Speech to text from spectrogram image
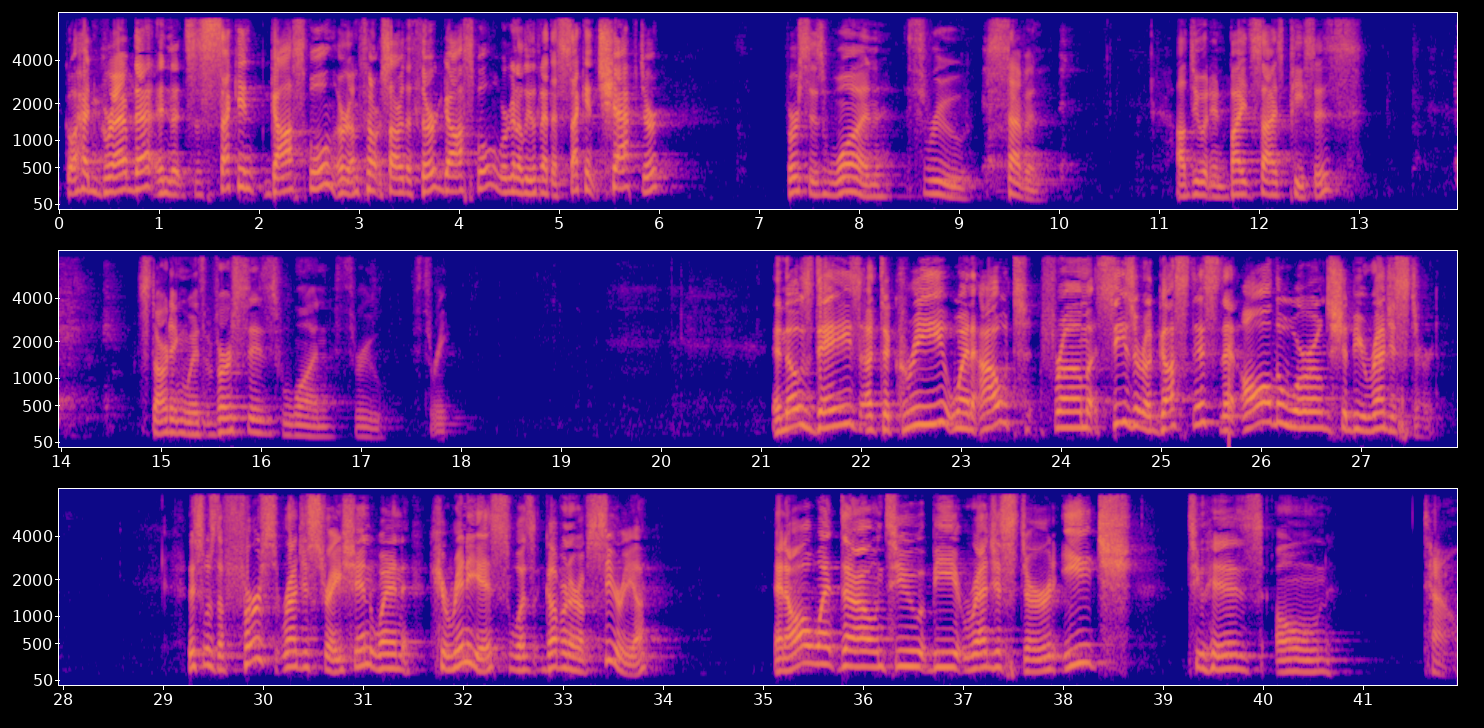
Go ahead and grab that. And it's the second gospel, or I'm sorry, the third gospel. We're going to be looking at the second chapter, verses 1 through 7. I'll do it in bite sized pieces, starting with verses 1 through 3. In those days, a decree went out from Caesar Augustus that all the world should be registered. This was the first registration when Quirinius was governor of Syria, and all went down to be registered, each to his own town.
